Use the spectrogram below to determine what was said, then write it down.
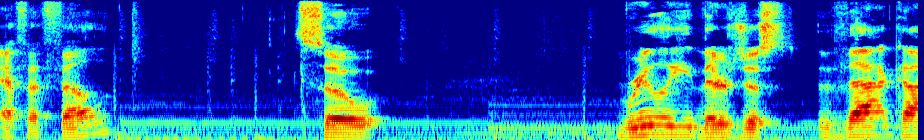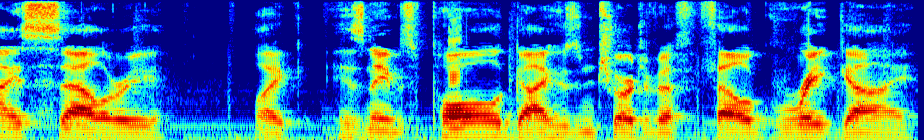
FFL. So, really, there's just that guy's salary. Like, his name is Paul, guy who's in charge of FFL, great guy.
